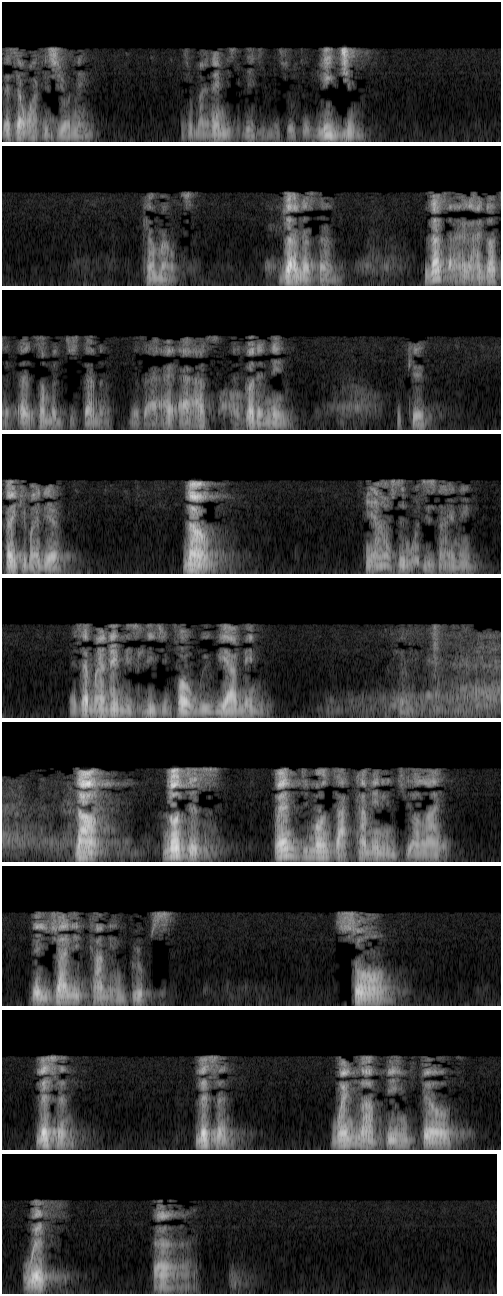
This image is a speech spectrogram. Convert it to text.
They said, what is your name? So my name is Legion. They said, Legion. Come out. Do you understand? That's I, I got uh, somebody to stand up. I, I, I asked, I got a name. Okay. Thank you, my dear. Now, he asked him, what is thy name? I said, my name is Legion, for we, we are many. Now, notice, when demons are coming into your life, they usually come in groups. So, listen, listen, when you are being filled with uh,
